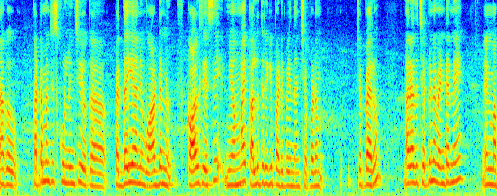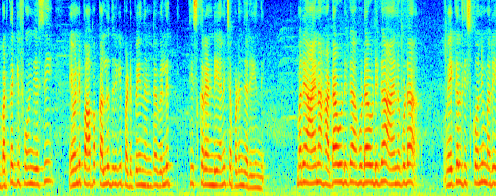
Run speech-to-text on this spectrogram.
నాకు కట్టమంచి స్కూల్ నుంచి ఒక పెద్దయ్య అని వార్డెన్ కాల్ చేసి మీ అమ్మాయి కళ్ళు తిరిగి పడిపోయిందని చెప్పడం చెప్పారు. మరి అది చెప్పిన వెంటనే నేను మా భర్తకి ఫోన్ చేసి ఏమండి పాప కళ్ళు తిరిగి పడిపోయిందంట వెళ్ళి తీసుకురండి అని చెప్పడం జరిగింది. మరి ఆయన హడావుడిగా హుడావుడిగా ఆయన కూడా వెహికల్ తీసుకొని మరి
